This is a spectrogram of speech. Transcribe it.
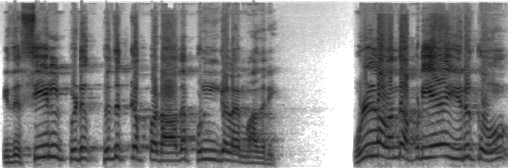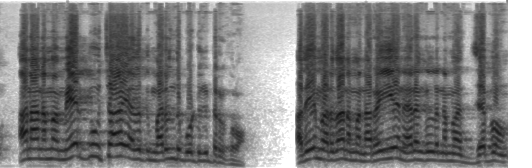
இது சீல் பிடு பிதுக்கப்படாத புண்களை மாதிரி. உள்ள வந்து அப்படியே இருக்கும். ஆனா நம்ம மேற்பூச்சாய் அதுக்கு மருந்து போட்டுக்கிட்டு இருக்கிறோம். அதே மாதிரிதான் நம்ம நிறைய நேரங்களில் நம்ம ஜெபம்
